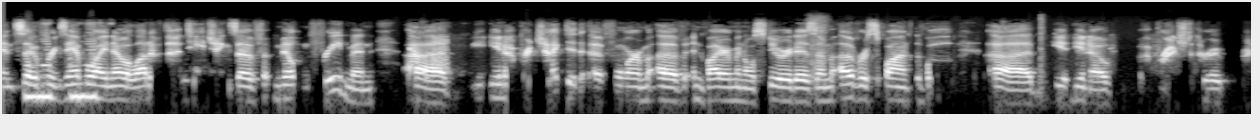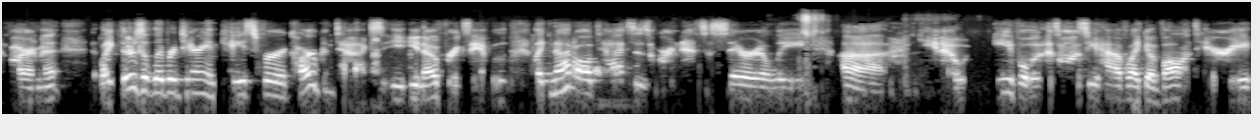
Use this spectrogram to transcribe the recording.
And so, for example, I know a lot of the teachings of Milton Friedman, uh, you know, projected a form of environmental stewardism, of responsible, uh, you, you know, approach to the environment. Like there's a libertarian case for a carbon tax. You know, for example, like not all taxes are necessarily, uh, you know, evil as long as you have like a voluntary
